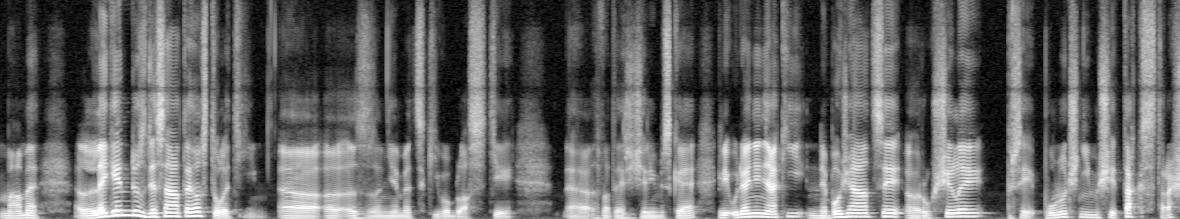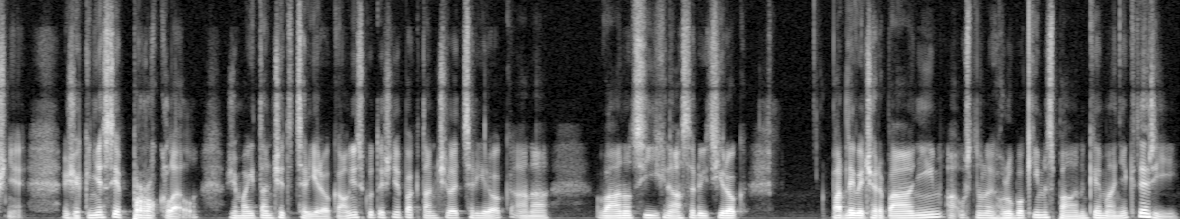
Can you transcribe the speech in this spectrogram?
Máme legendu z 10. století uh, z německé oblasti svaté říše římské, kdy údajně nějaký nebožáci rušili při půlnoční mši tak strašně, že kněz je proklel, že mají tančit celý rok. A oni skutečně pak tančili celý rok a na Vánocích následující rok padli vyčerpáním a usnuli hlubokým spánkem a někteří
